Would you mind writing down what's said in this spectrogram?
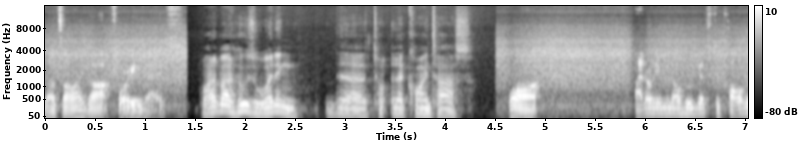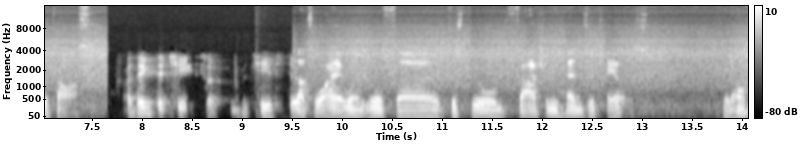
so that's all I got for you guys. What about who's winning the the coin toss? Well, I don't even know who gets to call the toss. I think the Chiefs. The Chiefs do. That's why I went with uh, just the old fashioned heads or tails. You know?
